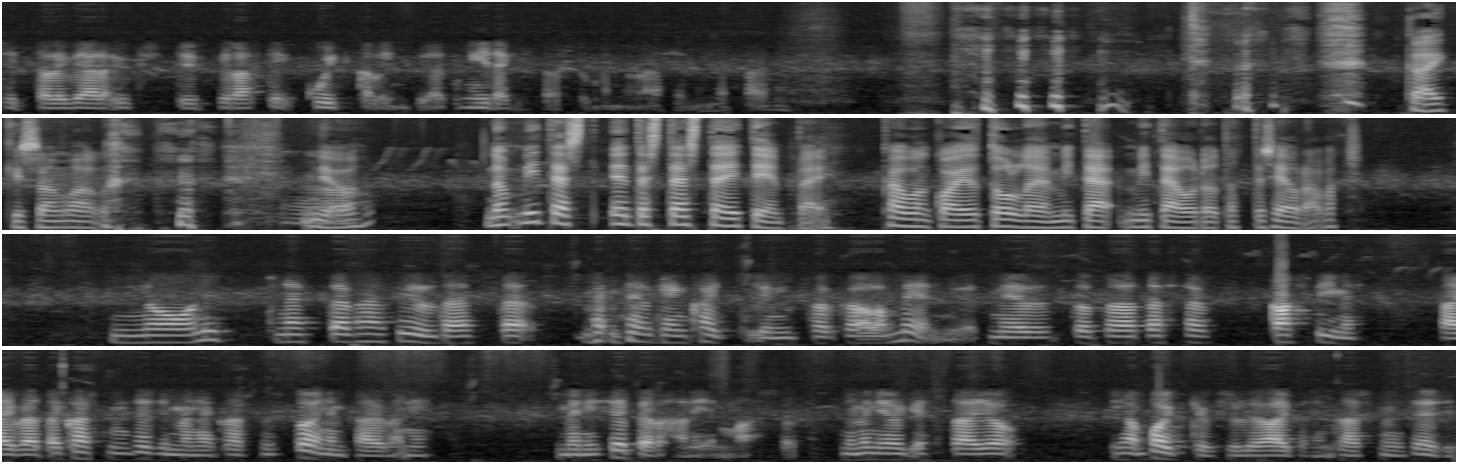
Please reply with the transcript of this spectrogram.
sitten oli vielä yksi tyyppi laski kuikkalintuja, kun niitäkin sattui mennä sen päivänä. Kaikki samalla. Joo. No mitäs, entäs tästä eteenpäin? Kauanko aiot olla ja mitä, mitä odotatte seuraavaksi? No nyt näyttää vähän siltä, että melkein kaikki linnut alkaa olla mennyt. meillä tota, tässä kaksi viimeistä päivää, tai 21. ja 22. päivä, niin meni Sepelhanien massat. Ne meni oikeastaan jo ihan poikkeuksellisen aikaisin 21.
